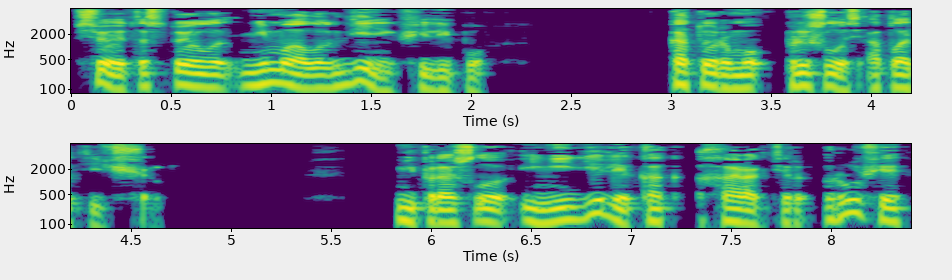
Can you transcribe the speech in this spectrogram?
Все это стоило немалых денег Филиппу, которому пришлось оплатить счет. Не прошло и недели, как характер Руфи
